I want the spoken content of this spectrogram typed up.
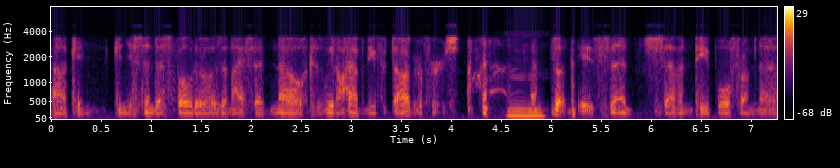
uh, "Can can you send us photos?" And I said, "No, because we don't have any photographers." Mm-hmm. so they sent seven people from the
